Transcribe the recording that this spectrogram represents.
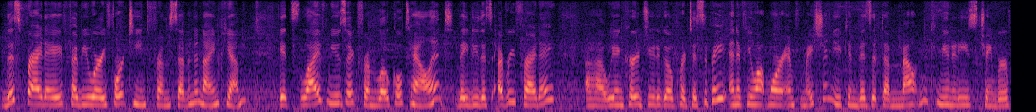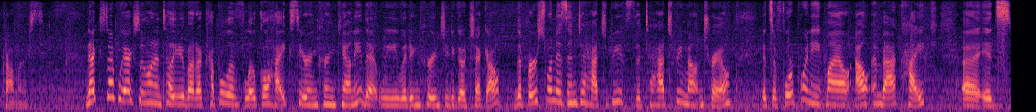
this Friday, February 14th from 7 to 9 p.m. It's live music from local talent. They do this every Friday. Uh, we encourage you to go participate, and if you want more information, you can visit the Mountain Communities Chamber of Commerce. Next up, we actually want to tell you about a couple of local hikes here in Kern County that we would encourage you to go check out. The first one is in Tehachapi. It's the Tehachapi Mountain Trail. It's a 4.8 mile out and back hike. Uh, it's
